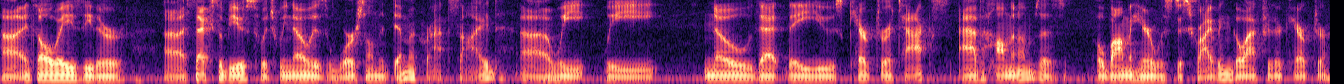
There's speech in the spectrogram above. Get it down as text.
Uh, it's always either uh, sex abuse, which we know is worse on the Democrat side. Uh, we we know that they use character attacks ad hominems, as Obama here was describing. Go after their character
